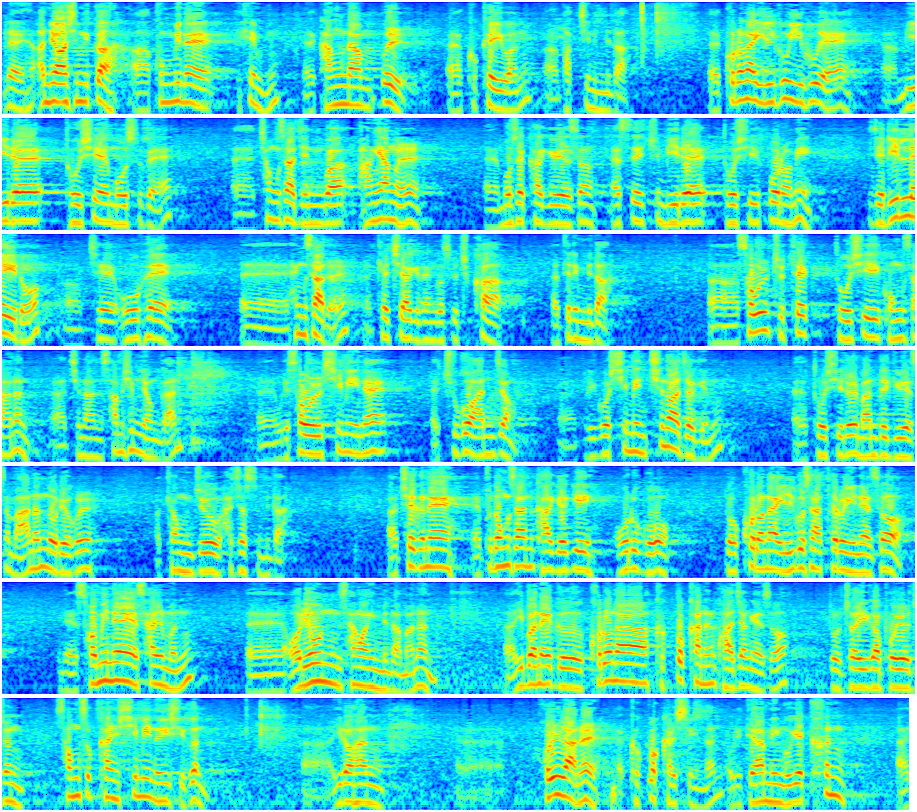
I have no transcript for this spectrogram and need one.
네, 안녕하십니까. 아, 국민의힘 강남을 국회의원 아, 박진입니다. 코로나19 이후에 아, 미래 도시의 모습에 청사진과 방향을 모색하기 위해서 SH 미래 도시 포럼이 이제 릴레이로 어, 제5회 행사를 개최하게 된 것을 축하드립니다. 서울주택도시공사는 지난 30년간 우리 서울 시민의 주거 안정 그리고 시민 친화적인 도시를 만들기 위해서 많은 노력을 경주하셨습니다. 아, 최근에 부동산 가격이 오르고 또 코로나19 사태로 인해서 서민의 삶은 어려운 상황입니다만은 아, 이번에 그 코로나 극복하는 과정에서 또 저희가 보여준 성숙한 시민 의식은 아, 이러한 혼란을 극복할 수 있는 우리 대한민국의 큰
